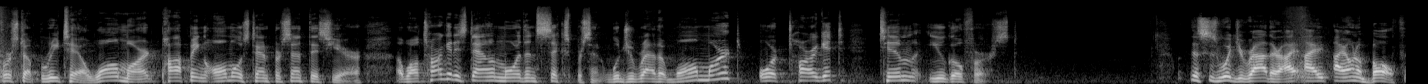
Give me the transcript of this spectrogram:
First up, retail. Walmart popping almost 10% this year, uh, while Target is down more than 6%. Would you rather Walmart or Target? Tim, you go first this is would you rather. I, I, I own them both.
